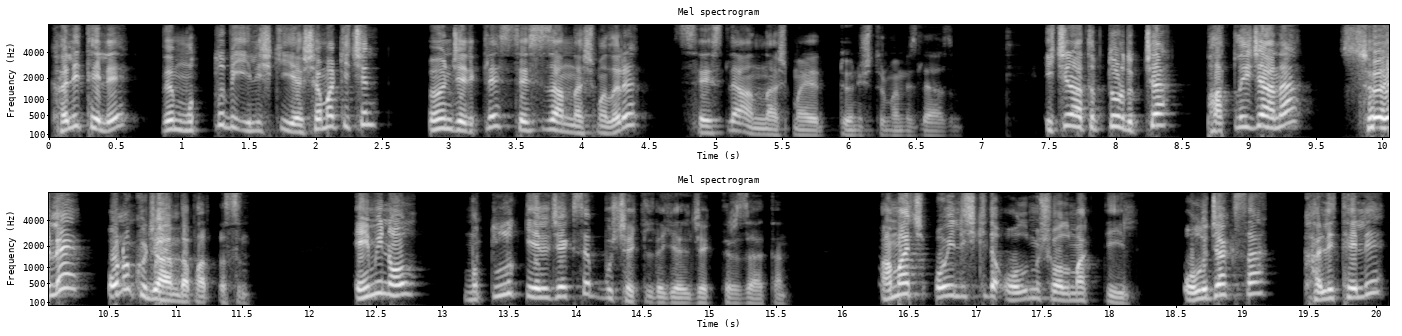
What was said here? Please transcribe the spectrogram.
kaliteli ve mutlu bir ilişki yaşamak için öncelikle sessiz anlaşmaları sesli anlaşmaya dönüştürmemiz lazım. İçine atıp durdukça patlayacağına söyle onun kucağında patlasın. Emin ol mutluluk gelecekse bu şekilde gelecektir zaten. Amaç o ilişkide olmuş olmak değil. Olacaksa kaliteli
